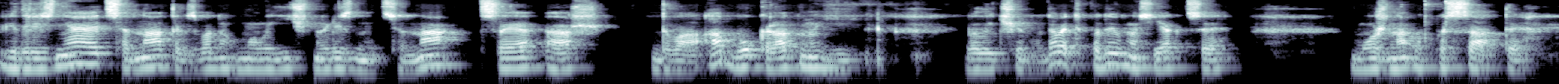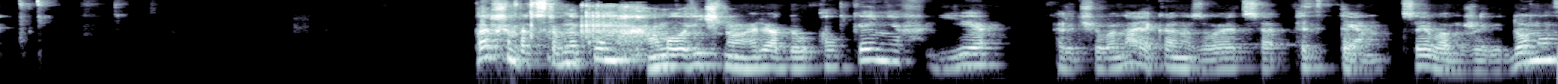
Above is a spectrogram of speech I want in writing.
відрізняється на так звану гомологічну різницю на CH2 або кратну її величину. Давайте подивимося, як це можна описати. Першим представником гомологічного ряду алкенів є речовина, яка називається етен. Це вам вже відомо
